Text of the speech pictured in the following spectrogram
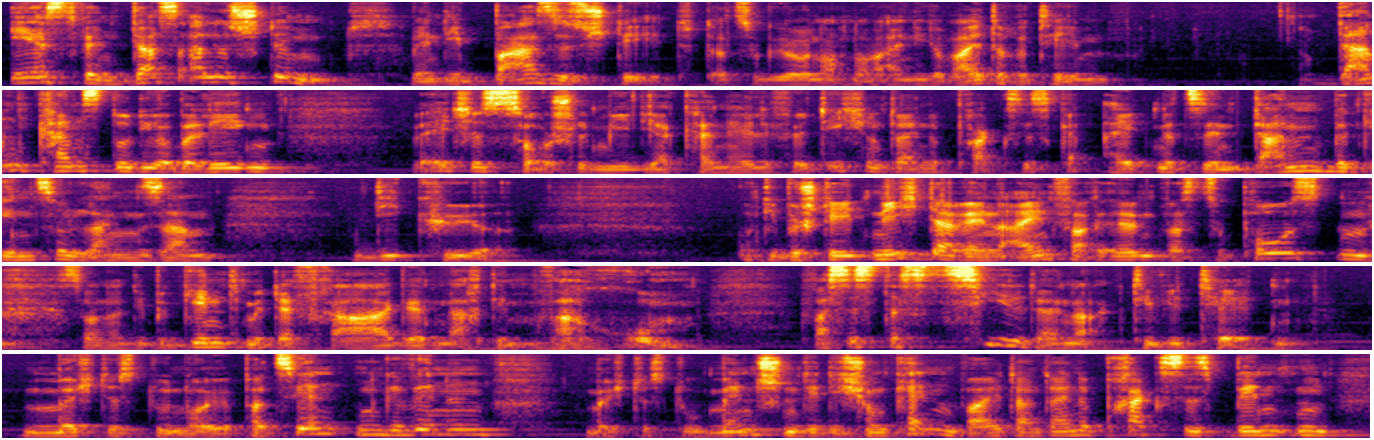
Erst wenn das alles stimmt, wenn die Basis steht, dazu gehören auch noch einige weitere Themen, dann kannst du dir überlegen, welche Social-Media-Kanäle für dich und deine Praxis geeignet sind. Dann beginnt so langsam die Kür. Und die besteht nicht darin, einfach irgendwas zu posten, sondern die beginnt mit der Frage nach dem Warum. Was ist das Ziel deiner Aktivitäten? Möchtest du neue Patienten gewinnen? Möchtest du Menschen, die dich schon kennen, weiter an deine Praxis binden?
